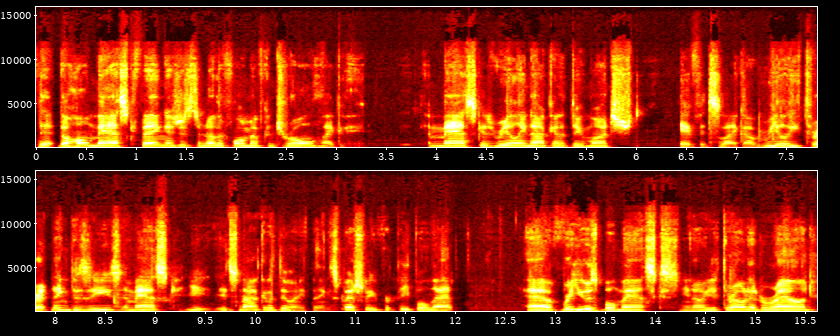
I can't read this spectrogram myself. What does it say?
the, the whole mask thing is just another form of control. Like, a mask is really not going to do much if it's like a really threatening disease. A mask, it's not going to do anything, especially for people that have reusable masks. You know, you're throwing it around,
